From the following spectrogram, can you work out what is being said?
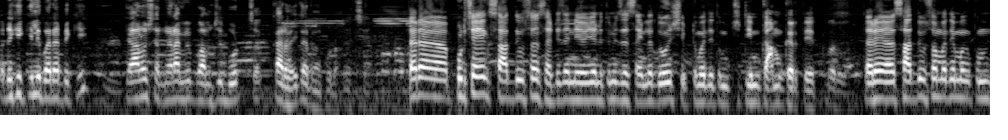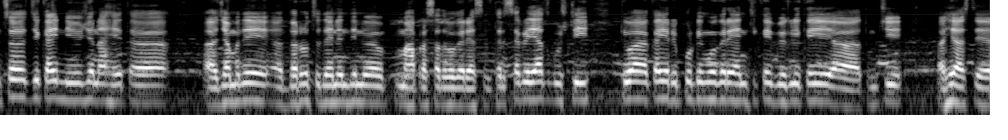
रेकी केली बऱ्यापैकी त्या अनुषंगाने आम्ही आमची बोट कारवाई करणार पुढे. तर पुढच्या एक सात दिवसांसाठीचं नियोजन आहे. तुम्ही जसं सांगितलं दोन शिफ्टमध्ये तुमची टीम काम करते तर सात दिवसामध्ये मग तुमचं जे काही नियोजन अ, ज्यामध्ये अ, दररोजचं दैनंदिन महाप्रसाद वगैरे असेल तर सगळे याच गोष्टी किंवा काही रिपोर्टिंग वगैरे आणखी काही वेगळी काही तुमची हे असते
